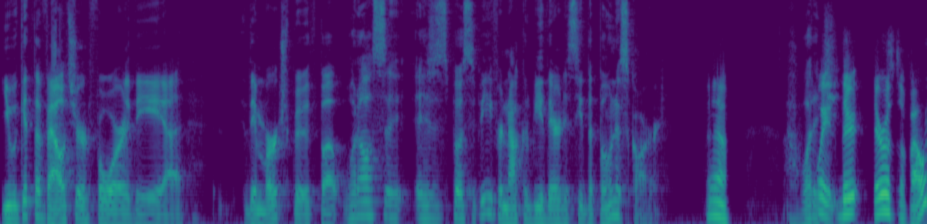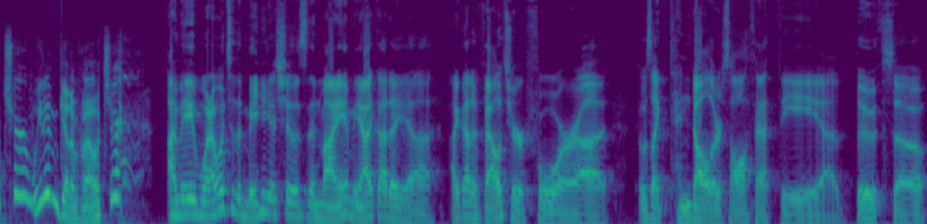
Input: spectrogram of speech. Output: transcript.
You would get the voucher for the uh, the merch booth, but what else is it supposed to be if you're not going to be there to see the bonus card? Yeah. Ah, What Wait, ch- there there was a voucher? We didn't get a voucher. I mean, when I went to the Mania shows in Miami, I got a uh, I got a voucher for uh, it was like ten dollars off at the uh, booth, so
